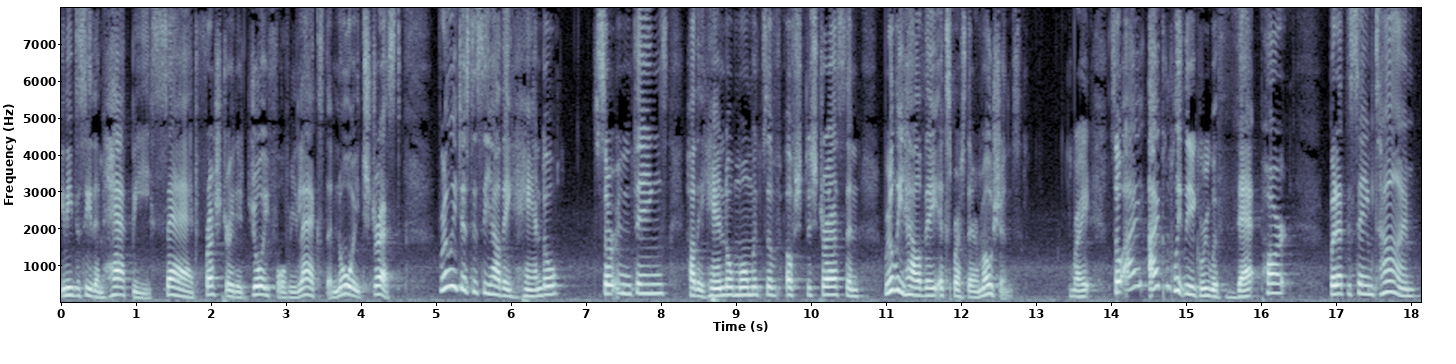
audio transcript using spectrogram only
You need to see them happy sad frustrated joyful relaxed annoyed stressed. Really just to see how they handle certain things how they handle moments of, of distress and really how they express their emotions right? So i i completely agree with that part. But at the same time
